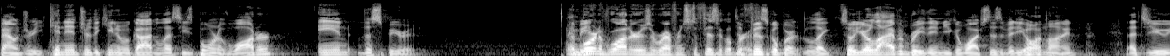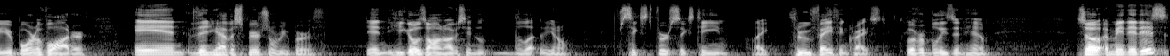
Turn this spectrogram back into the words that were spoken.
boundary. Can enter the kingdom of God unless he's born of water and the Spirit. And mean- born of water is a reference to physical birth. physical birth, like so, you're alive and breathing. You can watch this video online. That's you. You're born of water, and then you have a spiritual rebirth. and he goes on, obviously, the, the, you know, six, verse 16, like through faith in Christ, whoever believes in him. So, I mean, it is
